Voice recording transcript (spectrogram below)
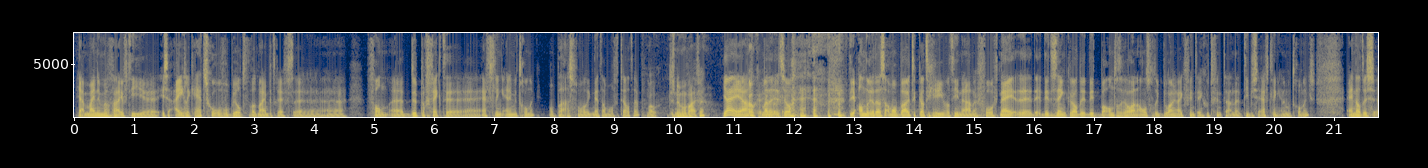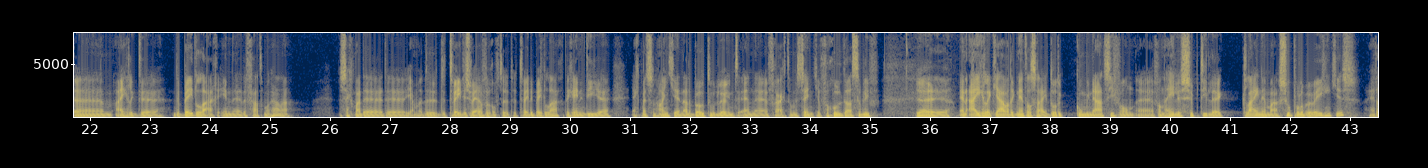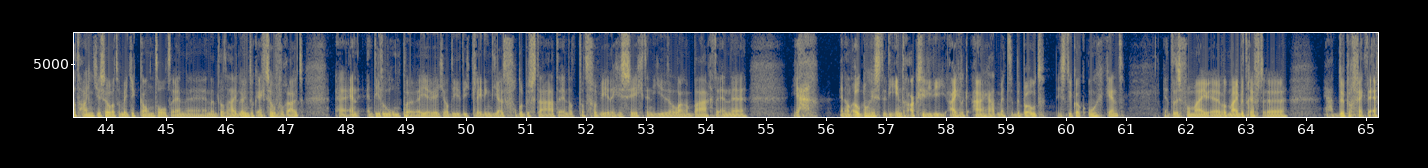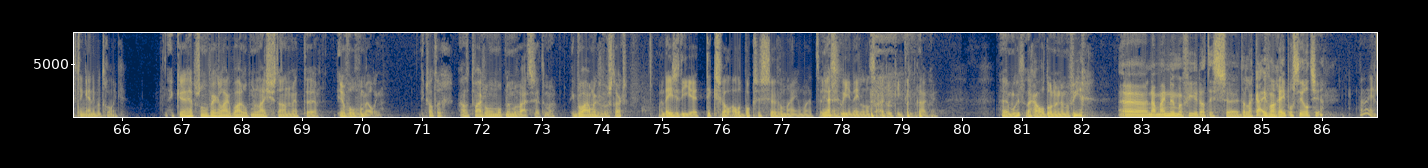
Ja, mijn nummer 5 die, eh, is eigenlijk het schoolvoorbeeld wat mij betreft eh, eh, van eh, de perfecte eh, Efteling animatronic. Op basis van wat ik net allemaal verteld heb. Maar het is nummer 5, hè? Ja, ja, ja. Maar. Zo, die andere, dat is allemaal buiten categorie wat hierna nog volgt. Nee, eh, dit is denk ik wel, dit, dit beantwoordt wel aan alles wat ik belangrijk vind en goed vind aan de typische Efteling animatronics. En dat is ehm, eigenlijk de, de bedelaar in eh, de Fata Morgana. Dus zeg maar de, de, ja, de, de tweede zwerver of de, de tweede bedelaar. Degene die eh, echt met zijn handje naar de boot toe leunt en vraagt om een centje. Vergoel dat alsjeblieft. Ja, ja, ja. En eigenlijk, ja, wat ik net al zei, door de combinatie van, eh, van hele subtiele, kleine, maar soepele bewegingjes. Hè, dat handje zo wat een beetje kantelt en, eh, en dat hij leunt ook echt zo vooruit. Eh, en, en die lompen, weet je, wel, die, die kleding die uit vodden bestaat en dat, dat verweerde gezicht en die lange baard. En ja, en dan ook nog eens die interactie die die eigenlijk aangaat met de boot. Die is natuurlijk ook ongekend. Ja, dat is voor mij, wat mij betreft, ja, de perfecte Efteling animatronic. Ik eh, heb zo'n vergelijkbaar op mijn lijstje staan met eh eervolle vermelding. Ik zat er aan te twijfelen om hem op nummer 5 te zetten, maar ik bewaar hem nog even voor straks. Maar deze die eh, tiks wel alle boxes voor mij om het Yes. een goede Nederlandse uitdrukking te gebruiken. Eh, goed, dan gaan we al door naar nummer 4. Eh, nou, mijn nummer vier, dat is eh, de lakai van Repelsteeltje. Ah ja.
